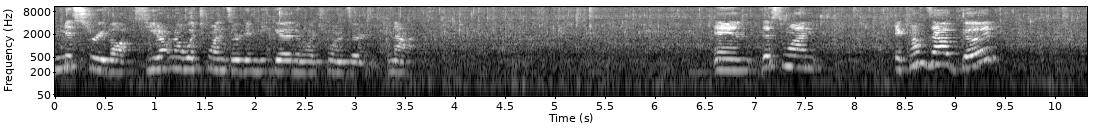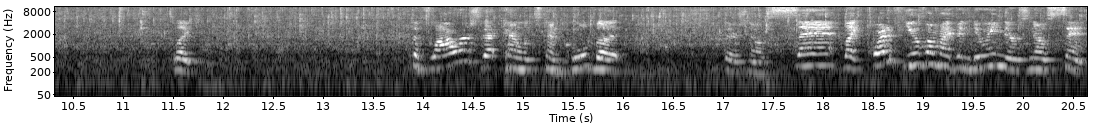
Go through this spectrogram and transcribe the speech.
mystery box. You don't know which ones are going to be good and which ones are not. And this one, it comes out good. Like, the flowers, that kind of looks kind of cool, but there's no scent. Like, quite a few of them I've been doing, there's no scent.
